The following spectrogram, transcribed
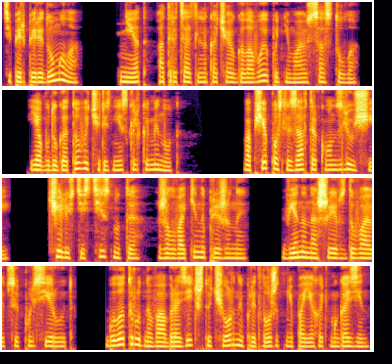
Теперь передумала?» «Нет», — отрицательно качаю головой и поднимаюсь со стула. «Я буду готова через несколько минут». Вообще после завтрака он злющий. Челюсти стиснуты, желваки напряжены, вены на шее вздуваются и пульсируют. Было трудно вообразить, что черный предложит мне поехать в магазин.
